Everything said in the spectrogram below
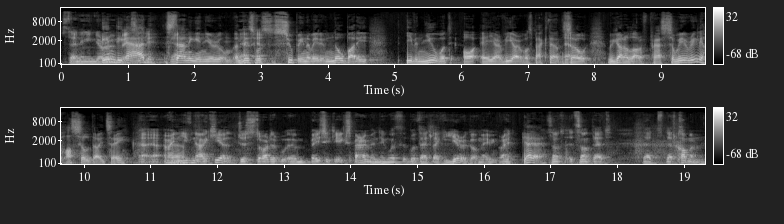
Standing in your in room, the ad. Yeah. standing in your room, and Yeah, this was super innovative. Nobody even knew what AR VR was back then, so we got a lot of press. So we really hustled, I'd say. Yeah, yeah. I mean, even IKEA just started um, basically experimenting with with that like a year ago, maybe, right? Yeah, yeah. It's not it's not that that that common,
